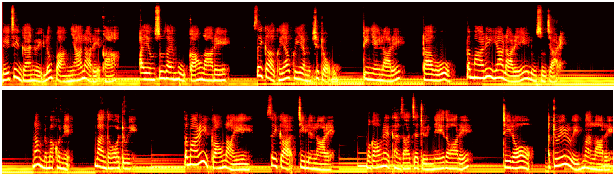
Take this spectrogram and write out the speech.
လေ့ကျင့်ခန်းတွေလုပ်ပါများလာတဲ့အခါအာယုံစူးစိုက်မှုကောင်းလာတယ်စိတ်ကကြောက်ကြရက်မဖြစ်တော့ဘူးတည်ငြိမ်လာတယ်ဒါကိုတမာရီရလာတယ်လို့ဆိုကြတယ်နောက်နံပါတ်9မှန်သောအတွေ့တမာရီကောင်းလာရင် စိတ်ကကြည်လင်လာတယ်မကောင်းတဲ့ခံစားချက်တွေနည်းသွားတယ်ဒီတော့အတွေးတွေမှန်လာတယ်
